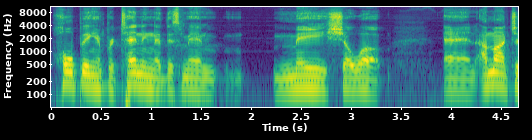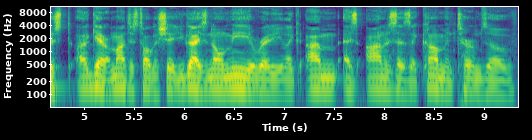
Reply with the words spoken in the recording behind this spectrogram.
hoping and pretending that this man may show up. And I'm not just again, I'm not just talking shit. You guys know me already. Like I'm as honest as I come in terms of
